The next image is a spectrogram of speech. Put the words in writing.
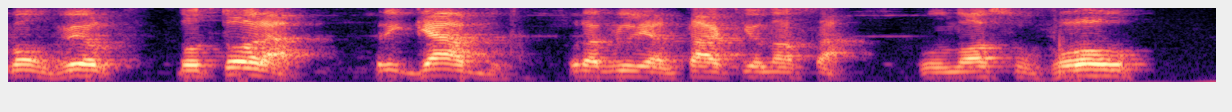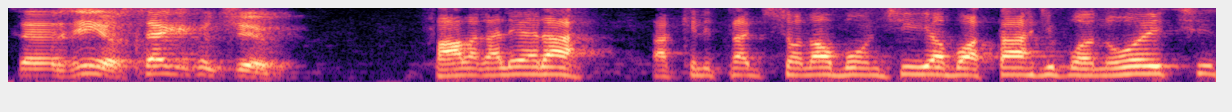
bom vê-lo. Doutora, obrigado por abrilhantar aqui o, nossa, o nosso voo. Serginho, segue contigo. Fala, galera. Aquele tradicional bom dia, boa tarde, boa noite.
